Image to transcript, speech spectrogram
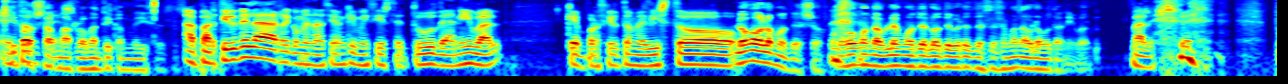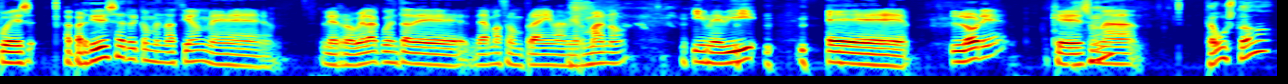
¿Qué Entonces, cosa más romántica me dices? a partir de la recomendación que me hiciste tú de Aníbal, que por cierto me he visto... Luego hablamos de eso. Luego cuando hablemos de los deberes de esta semana hablamos de Aníbal. Vale. pues a partir de esa recomendación me le robé la cuenta de, de Amazon Prime a mi hermano y me vi eh, Lore, que es una... ¿Te ha gustado?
